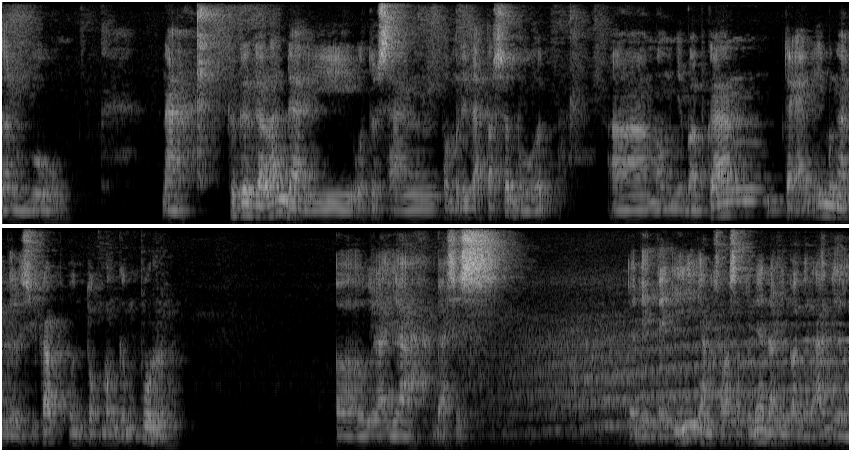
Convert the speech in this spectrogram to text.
Galunggung. Nah, kegagalan dari utusan pemerintah tersebut e, menyebabkan TNI mengambil sikap untuk menggempur e, wilayah basis DTI yang salah satunya adalah di Pagar Agel.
